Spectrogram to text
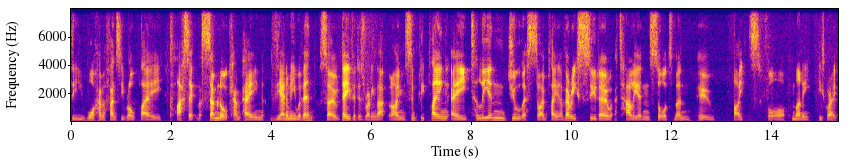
the Warhammer Fantasy Roleplay Classic, the seminal campaign, The Enemy Within. So David is running that, and I'm simply playing a Tilean duelist. So I'm playing a very pseudo Italian swordsman who fights for money. He's great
